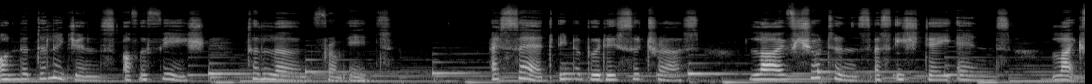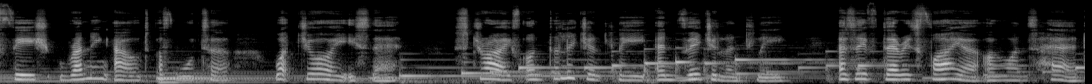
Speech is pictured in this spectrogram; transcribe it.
on the diligence of the fish to learn from it. As said in the Buddhist Sutras, life shortens as each day ends, like fish running out of water. What joy is there? Strive on diligently and vigilantly, as if there is fire on one's head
